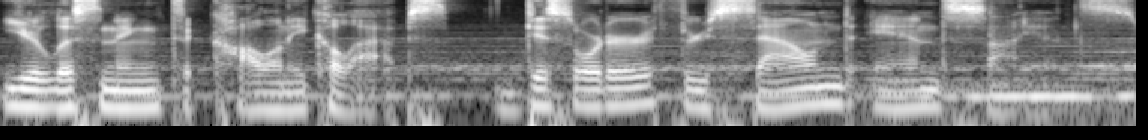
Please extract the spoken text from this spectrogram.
You're listening to Colony Collapse Disorder through Sound and Science.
